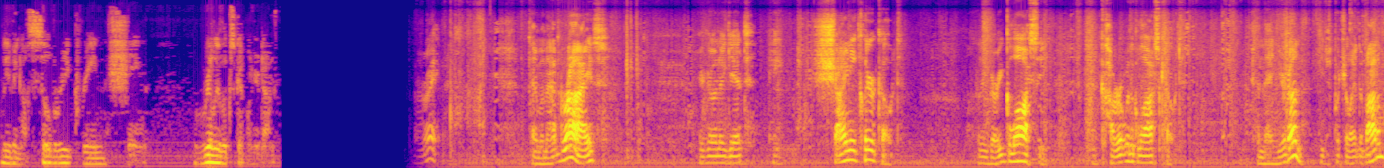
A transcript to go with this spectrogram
leaving a silvery green sheen. Really looks good when you're done. Right. Then when that dries, you're going to get a shiny clear coat. Something very glossy. And cover it with a gloss coat. And then you're done. You just put your light at the bottom.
